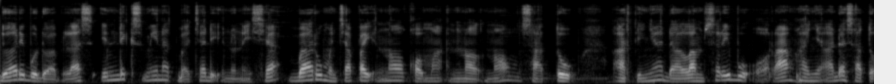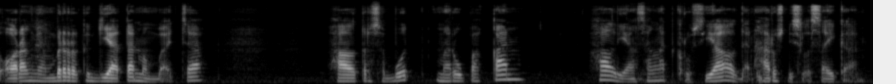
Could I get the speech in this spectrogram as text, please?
2012, indeks minat baca di Indonesia baru mencapai 0,001. Artinya dalam 1000 orang hanya ada satu orang yang berkegiatan membaca Hal tersebut merupakan hal yang sangat krusial dan harus diselesaikan.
